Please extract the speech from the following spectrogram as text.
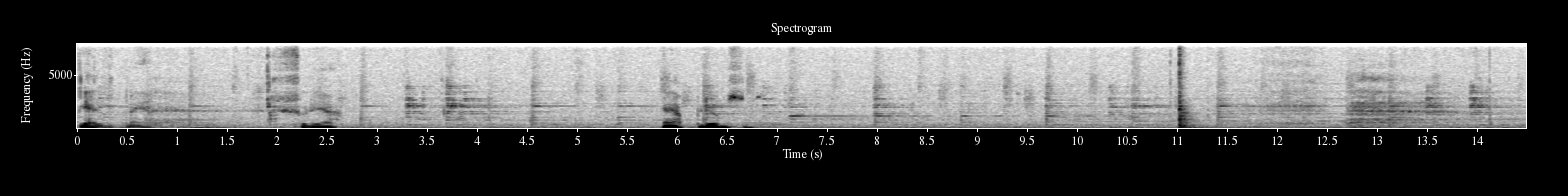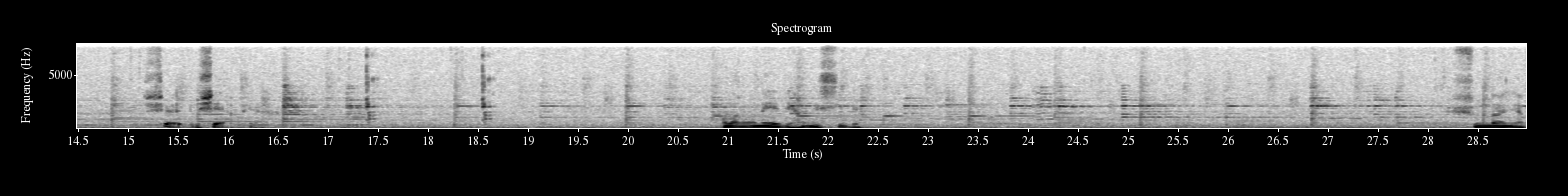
Gel gitme gel. Şuraya ne yap biliyor musun? Şöyle bir şey yap ya. Olan o neydi? Hangisiydi? Şundan yap.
